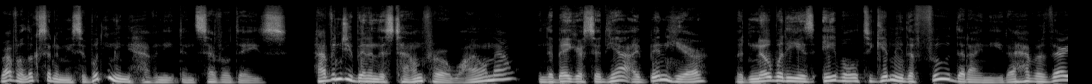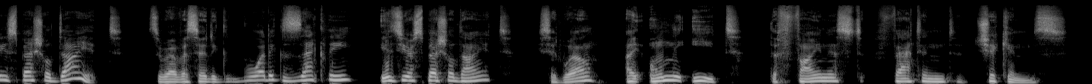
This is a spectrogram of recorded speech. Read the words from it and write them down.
Rava looks at him. And said, What do you mean you haven't eaten in several days? Haven't you been in this town for a while now? And the beggar said, Yeah, I've been here, but nobody is able to give me the food that I need. I have a very special diet. So Rava said, What exactly is your special diet? He said, Well, I only eat the finest fattened chickens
